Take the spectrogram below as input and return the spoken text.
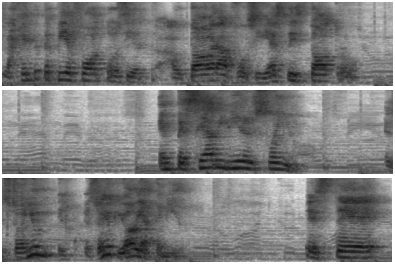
la gente te pide fotos y autógrafos y esto y esto otro. Empecé a vivir el sueño. El sueño, el, el, sueño que yo había tenido. Este,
